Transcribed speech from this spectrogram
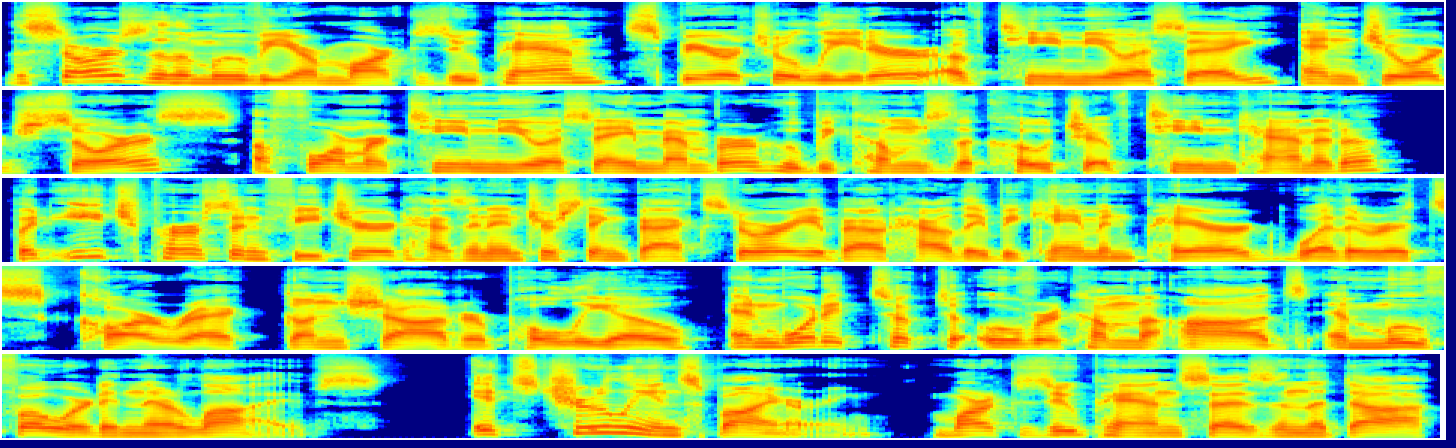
The stars of the movie are Mark Zupan, spiritual leader of Team USA, and Joe Soares, a former Team USA member who becomes the coach of Team Canada. But each person featured has an interesting backstory about how they became impaired, whether it's car wreck, gunshot, or polio, and what it took to overcome the odds and move forward in their lives. It's truly inspiring. Mark Zupan says in the doc,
